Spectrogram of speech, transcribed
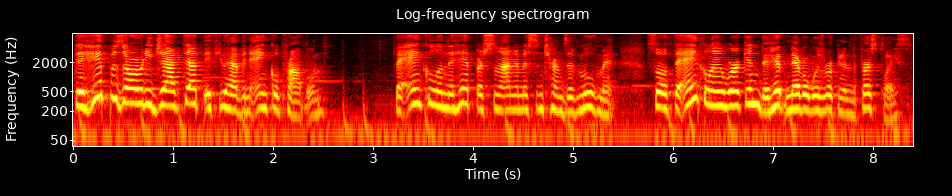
the hip is already jacked up if you have an ankle problem. The ankle and the hip are synonymous in terms of movement. So if the ankle ain't working, the hip never was working in the first place.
